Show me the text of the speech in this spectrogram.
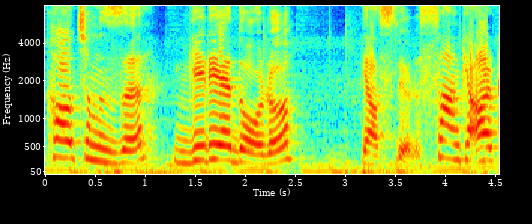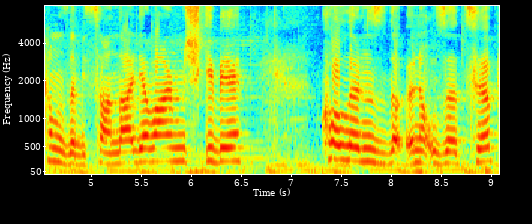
kalçamızı geriye doğru yaslıyoruz. Sanki arkamızda bir sandalye varmış gibi. Kollarınızı da öne uzatıp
